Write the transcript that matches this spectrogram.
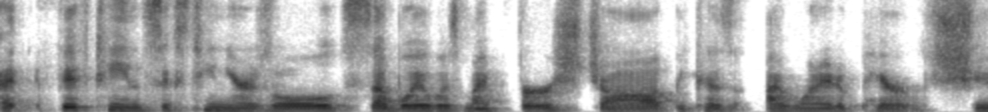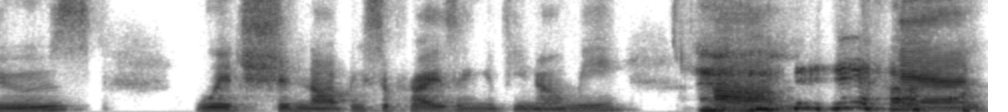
at 15, 16 years old, Subway was my first job because I wanted a pair of shoes, which should not be surprising if you know me. Um, yeah. And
